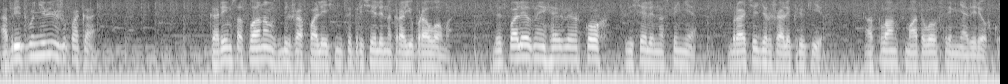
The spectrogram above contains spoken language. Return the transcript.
а бритву не вижу пока». Карим со Сланом, взбежав по лестнице, присели на краю пролома. Бесполезные Хеглер Кох висели на спине. Братья держали крюки. Аслан сматывал с ремня веревку.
